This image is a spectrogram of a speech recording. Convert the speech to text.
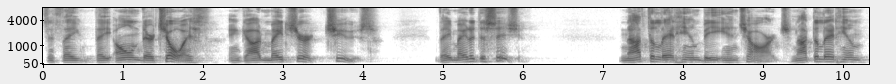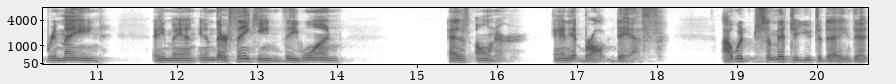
since they, they owned their choice, and God made sure choose, they made a decision not to let him be in charge, not to let him remain, amen, in their thinking, the one as owner. And it brought death. I would submit to you today that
